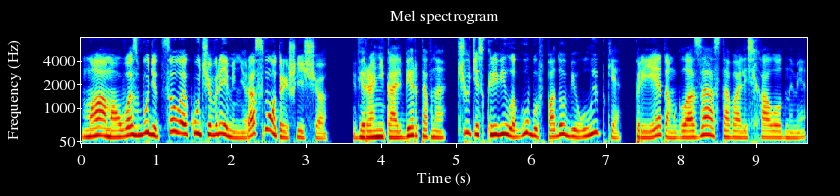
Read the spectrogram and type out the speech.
«Мама, у вас будет целая куча времени, рассмотришь еще!» Вероника Альбертовна чуть искривила губы в подобие улыбки, при этом глаза оставались холодными.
